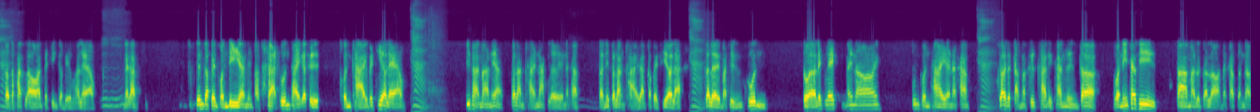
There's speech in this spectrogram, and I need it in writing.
ค่ะเราก็พักร้อนไปจริงกับเบลเขาแล้วอือหือนะครับ ซึ่งก็เป็นผลดีอย่างหนึ่งต่อตลาดหุ้นไทยก็คือคนขายไปเที่ยวแล้วค่ะที่ผ่านมาเนี่ยฝรั่งขายหนักเลยนะครับ ตอนนี้ฝรั่งขายแล้วก็ไปเที่ยวแล้ว ค่ะ ก็เลยมาถึงหุ้นตัวเล็กๆ น้อยๆหุ้นคนไทยอะนะครับ ค่ะ ก็จะกลับมาคึกคักอีกครั้งหนึ่งก็วันนี้ถ้าที่ตามมาโดยตลอดนะครับสำหรับ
